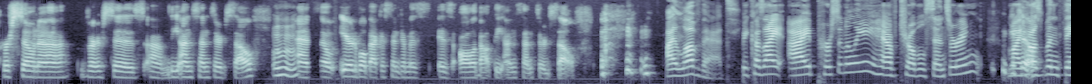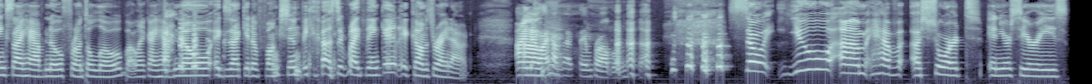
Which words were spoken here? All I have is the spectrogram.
persona versus um, the uncensored self. hmm And so irritable Becca syndrome is is all about the uncensored self. I love that because I I personally have trouble censoring. My husband thinks I have no frontal lobe, but like I have no executive function because if I think it, it comes right out. I know Um, I have that same problem. So you um, have a short in your series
